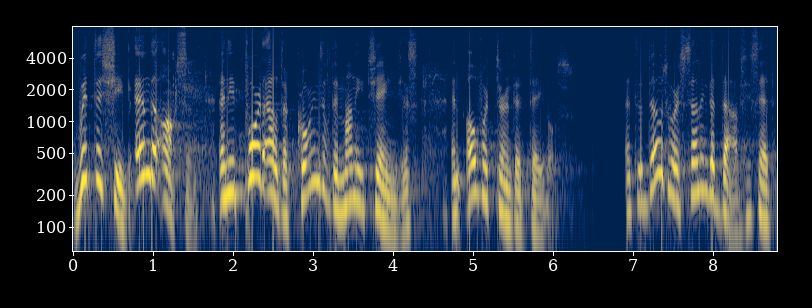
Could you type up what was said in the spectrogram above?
with the sheep and the oxen. And he poured out the coins of the money changers and overturned their tables. And to those who were selling the doves, he said,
